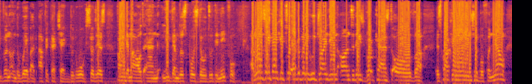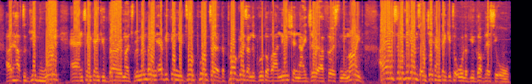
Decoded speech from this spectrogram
even on the web at africacheck.org. So just find them out and leave them those posts. They will do the needful. I want to say thank you to everybody who joined in on today's broadcast of uh, the Sparkling Morning Show. But for now, I'd have to give way and say thank you very much. Remember, in everything you do, put uh, the progress and the growth of our nation, Nigeria, first in your mind. I am Sinu Williams Ojek, and thank you to all of you. God bless you all.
